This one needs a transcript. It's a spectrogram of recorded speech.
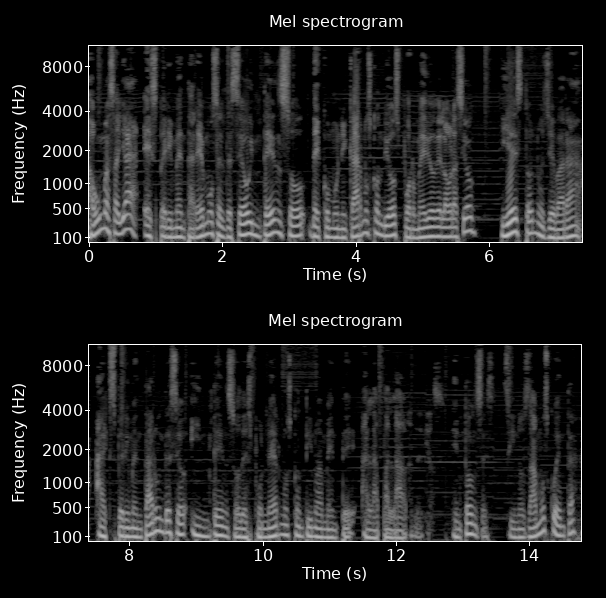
Aún más allá, experimentaremos el deseo intenso de comunicarnos con Dios por medio de la oración. Y esto nos llevará a experimentar un deseo intenso de exponernos continuamente a la palabra de Dios. Entonces, si nos damos cuenta,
